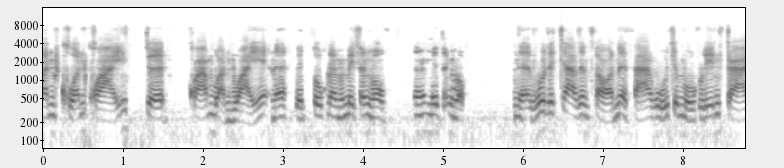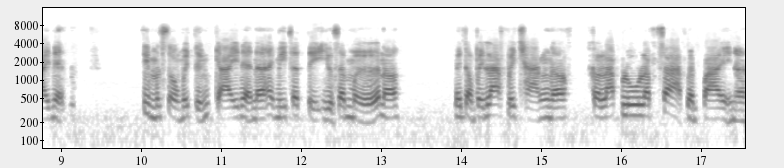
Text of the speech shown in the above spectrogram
มันขวนขวายเกิด ความหวั่นไหวนะเป็นทุกข์เลยมันไม่สงบนะไม่สงบเนี่ยพระพุทธเจ้าท่านสอนเนี่ยตาหูจมูกลิ้นกายเนี่ย ที่มันส่งไปถึงใจเนี่ยนะให้มีสติอยู่เสมอเนาะไม่ต้องไปลากไปชังเนาะก็รับรู้รับทราบกันไปนะ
